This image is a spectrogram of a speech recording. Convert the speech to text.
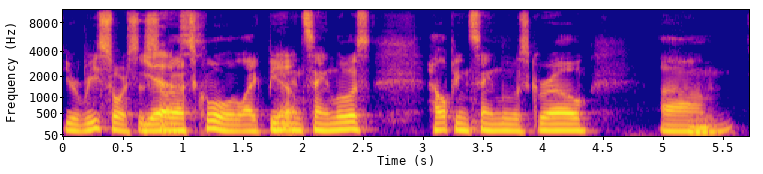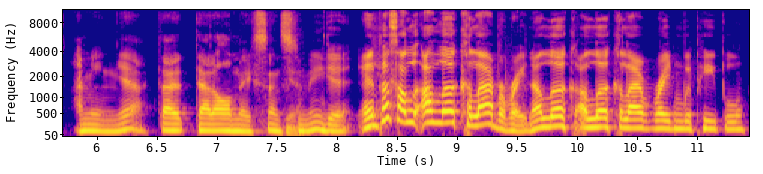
your resources. Yes. So that's cool. Like being yep. in St. Louis, helping St. Louis grow. Um, mm-hmm. I mean, yeah, that that all makes sense yeah. to me. Yeah, and plus, I, I love collaborating. I love I love collaborating with people.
